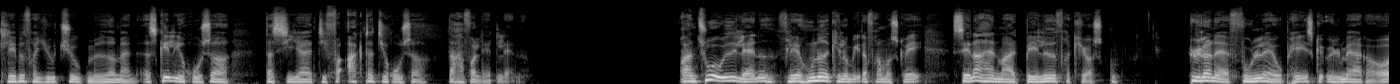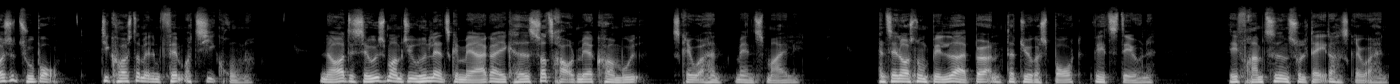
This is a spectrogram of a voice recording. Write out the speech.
Klippet fra YouTube møder man adskillige russere, der siger, at de foragter de russere, der har forladt landet. Fra en tur ud i landet, flere hundrede kilometer fra Moskva, sender han mig et billede fra kiosken. Hylderne er fulde af europæiske ølmærker, også Tuborg. De koster mellem 5 og 10 kroner. Nå, det ser ud som om de udenlandske mærker ikke havde så travlt med at komme ud, skriver han med en smiley. Han sender også nogle billeder af børn, der dyrker sport ved et stævne. Det er fremtidens soldater, skriver han.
